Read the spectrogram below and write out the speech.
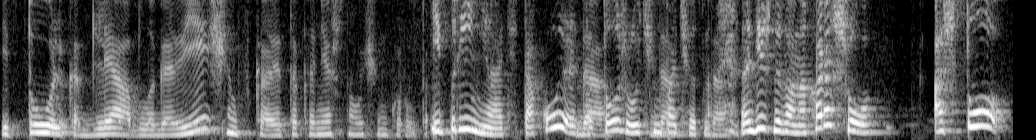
и только для Благовещенска, это, конечно, очень круто. И принять такое, это Да, тоже очень да, почетно. да. Надежда Ивановна, хорошо. А что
